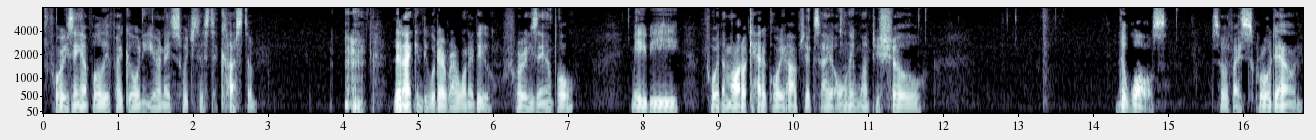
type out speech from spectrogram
For example, if I go in here and I switch this to custom, then I can do whatever I want to do. For example, maybe for the model category objects, I only want to show the walls. So if I scroll down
